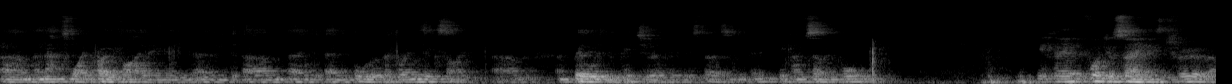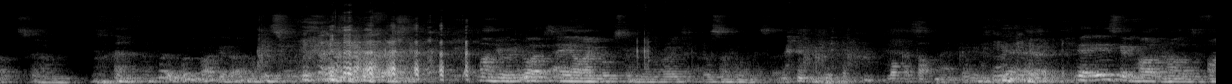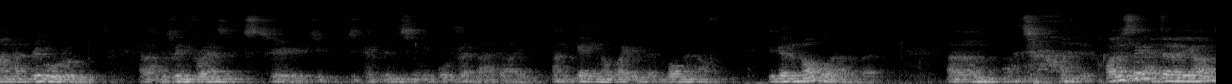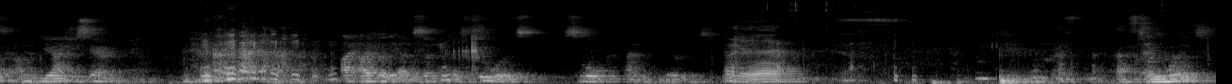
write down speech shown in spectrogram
Um, and that's why profiling and, and, um, and, and all of the forensic side um, and building the picture of this person becomes so important. If, uh, if what you're saying is true about, um, we're, we're buggered, aren't we? Mind you, we've got AI books coming on the road or something like this. Lock us up now. yeah, yeah, it is getting harder and harder to find that wriggle room uh, between forensics to, to, to convincingly portray a bad guy, kind of getting away with it long enough to get a novel out of it. Um, honestly, I don't know the answer. I'm, you're actually scaring me. I, I've got the answer. There's two words: smoke and nervous. Yeah. That's three words.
